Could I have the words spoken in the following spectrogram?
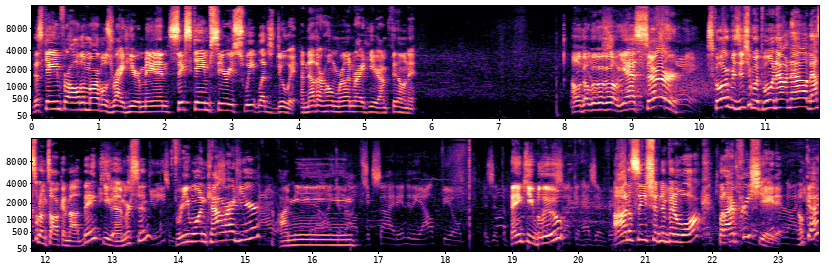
This game for all the marbles right here, man. Six game series sweep. Let's do it. Another home run right here. I'm feeling it. Oh, go, go, go, go. Yes, sir. Scoring position with one out now. That's what I'm talking about. Thank you, Emerson. 3-1 count right here. I mean... Thank you, Blue. Honestly, shouldn't have been a walk, but I appreciate it. Okay.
